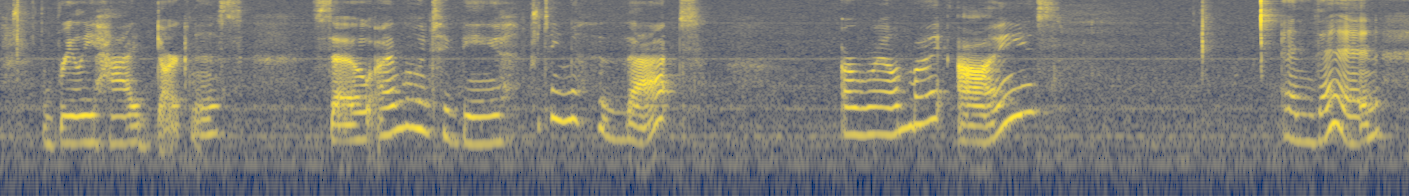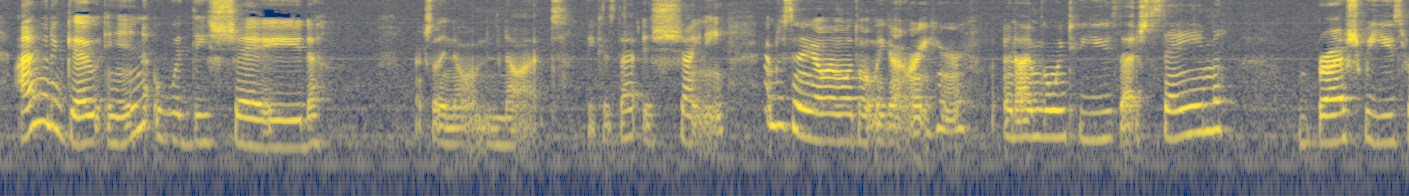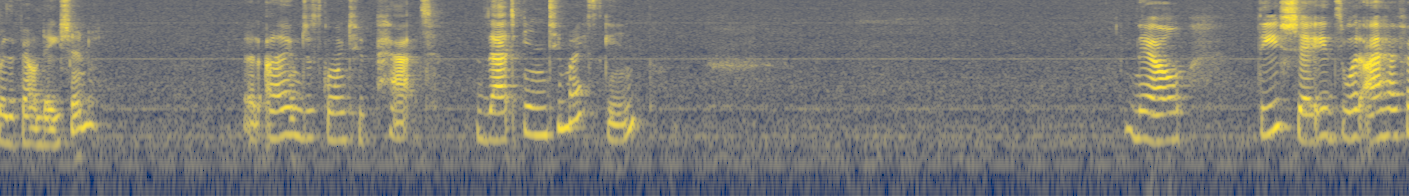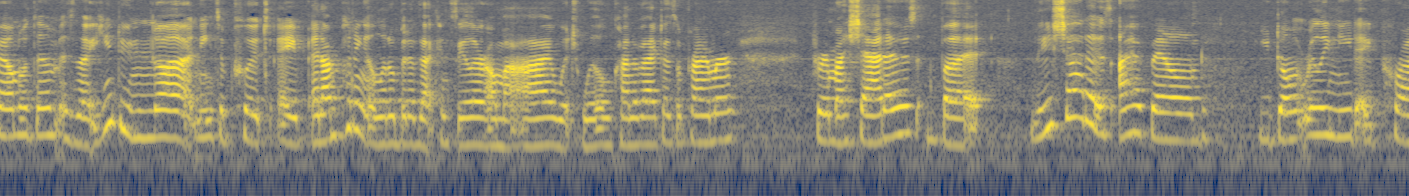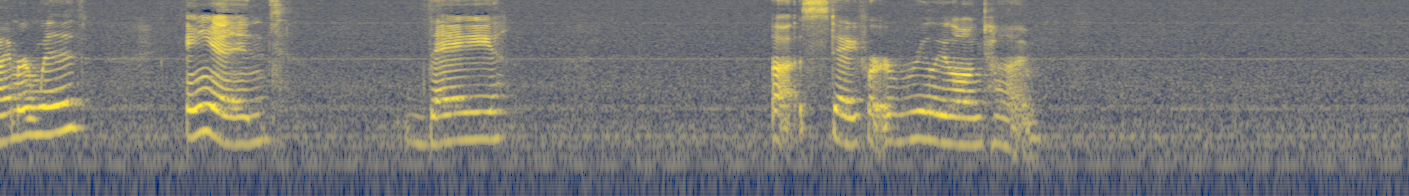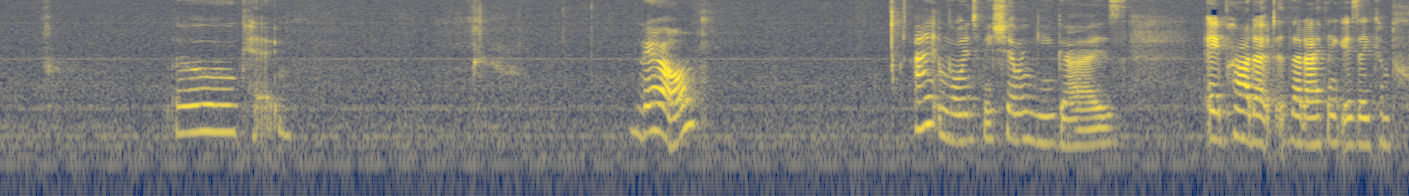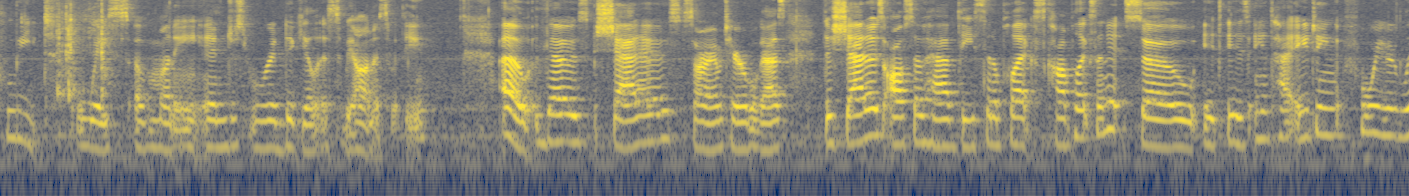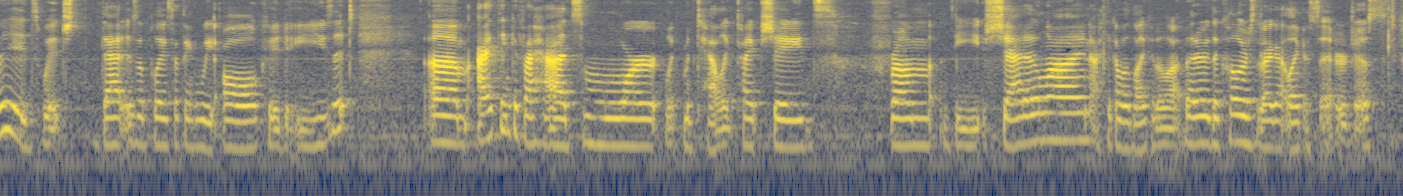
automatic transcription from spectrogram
really high darkness. So I'm going to be putting that around my eyes. And then I'm going to go in with the shade, actually no I'm not because that is shiny. I'm just going to go in with what we got right here. And I'm going to use that same brush we used for the foundation. And I am just going to pat that into my skin. Now, these shades, what I have found with them is that you do not need to put a, and I'm putting a little bit of that concealer on my eye, which will kind of act as a primer for my shadows, but these shadows I have found you don't really need a primer with, and they uh, stay for a really long time. Okay. Now, I am going to be showing you guys a product that I think is a complete waste of money and just ridiculous to be honest with you. Oh, those shadows, sorry I'm terrible guys. The shadows also have the SenePlex complex in it, so it is anti-aging for your lids, which that is a place I think we all could use it. Um, I think if I had some more like metallic type shades from the shadow line, I think I would like it a lot better. The colors that I got, like I said, are just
